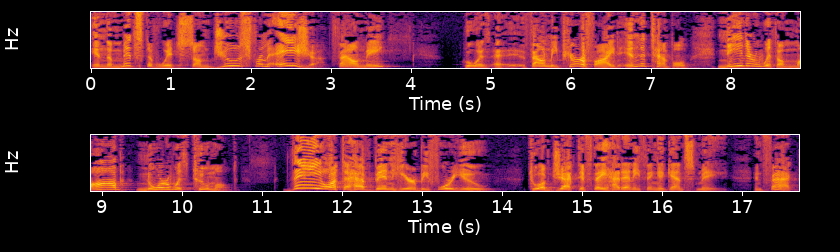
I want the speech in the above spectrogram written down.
in the midst of which some Jews from Asia found me, who was, uh, found me purified in the temple, neither with a mob nor with tumult. They ought to have been here before you to object if they had anything against me. In fact,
